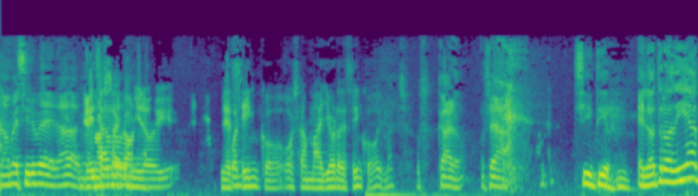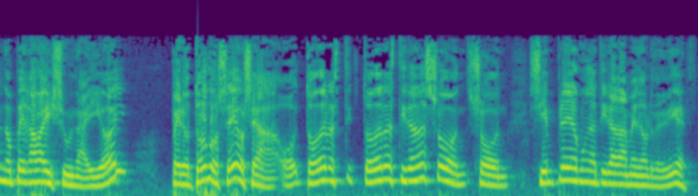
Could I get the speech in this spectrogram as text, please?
No me sirve de nada. Me no he dormir hoy. De ¿Cuánto? 5, o sea, mayor de 5 hoy, macho. Claro, o sea, sí, tío. El otro día no pegabais una y hoy, pero todos, ¿eh? O sea, todas las, todas las tiradas son, son, siempre hay alguna tirada menor de 10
